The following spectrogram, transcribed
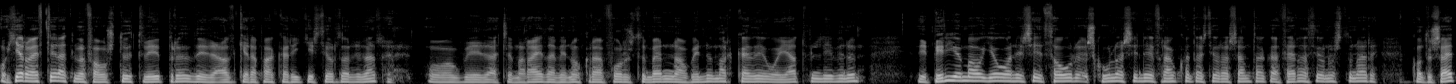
Og hér á eftir ætlum að fá stutt viðbröð við aðgera pakka ríkistjórnarinnar og við ætlum að ræða við nokkra fórustumenn á vinnumarkaði og í atvinnlífinum. Við byrjum á Jóhannessi Þór skúlasinni framkvæmdastjóra samtaka ferðarþjónustunar. Kontur sæl.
